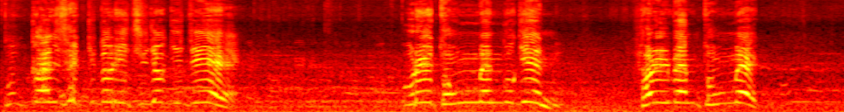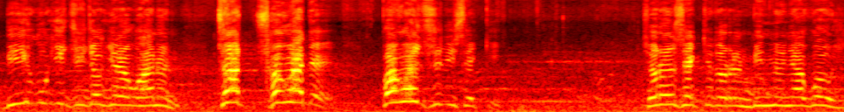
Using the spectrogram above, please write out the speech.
북한 새끼들이 주적이지. 우리 동맹국인 혈맹 동맥 미국이 주적이라고 하는 저 청와대 박원순이 새끼. 저런 새끼들을 믿느냐고 이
